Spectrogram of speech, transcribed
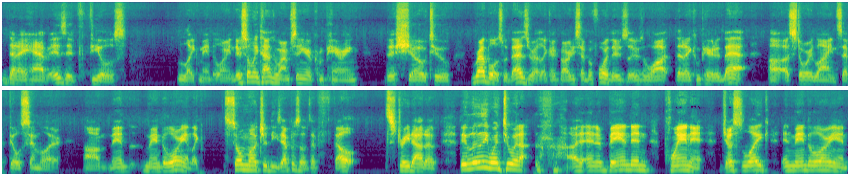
that I have is it feels like Mandalorian. There's so many times where I'm sitting here comparing this show to Rebels with Ezra. Like I've already said before, there's there's a lot that I compare to that. Uh, storylines that feel similar. Um, Mand- Mandalorian, like so much of these episodes have felt straight out of. They literally went to an an abandoned planet, just like in Mandalorian,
